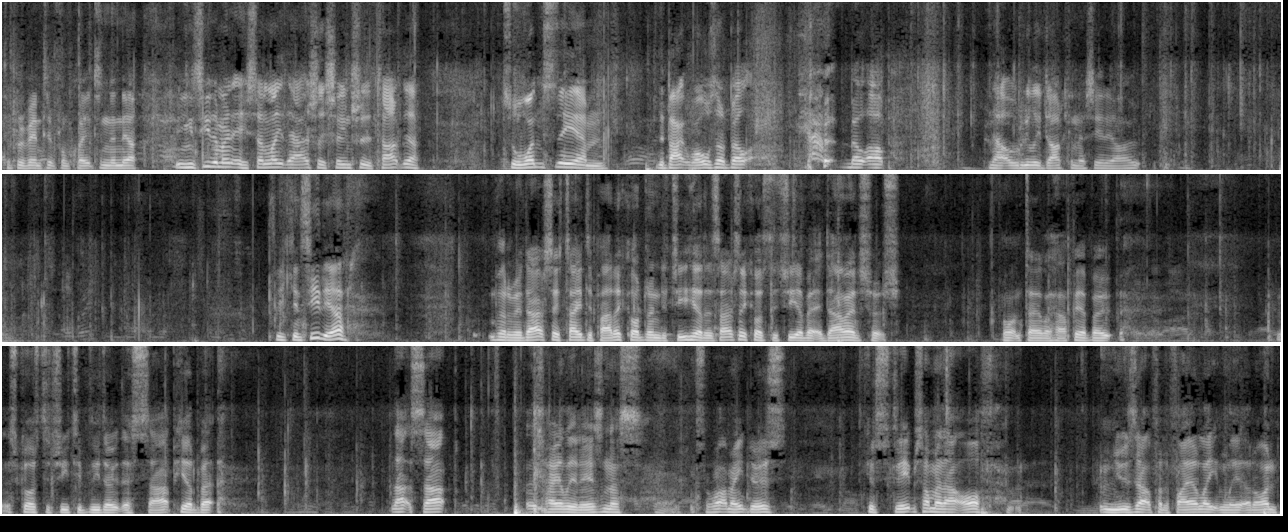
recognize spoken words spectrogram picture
to prevent it from collecting in there. You can see the amount of sunlight that actually shines through the tarp there. So once the um, the back walls are built built up, that will really darken this area out. So you can see there where we'd actually tied the paracord around the tree here, it's actually caused the tree a bit of damage, which I'm not entirely happy about. It's caused the tree to bleed out this sap here, but that sap is highly resinous. So what I might do is I could scrape some of that off and use that for the firelighting later on.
